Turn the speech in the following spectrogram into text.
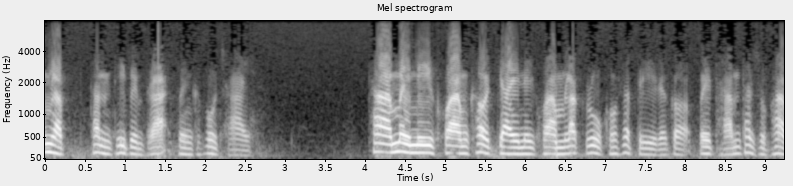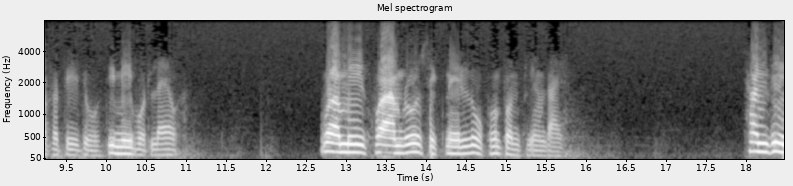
สำหรับท่านที่เป็นพระเป็นข้าผู้ชาย ถ้าไม่มีความเข้าใจในความรักลูกของสตรีแล้วก็ไปถามท่านสุภาพสตรีดูที่มีบทแล้ว ว่ามีความรู้สึกในลูกของตนเพียงใด ท่านที่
